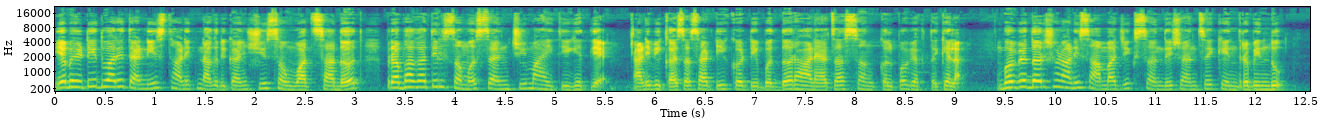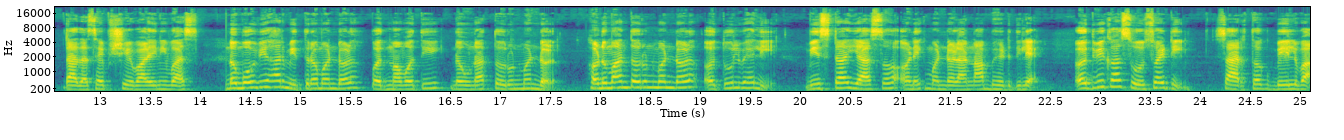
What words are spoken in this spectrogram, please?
या भेटीद्वारे त्यांनी स्थानिक नागरिकांशी संवाद साधत प्रभागातील समस्यांची माहिती घेतली आहे आणि विकासासाठी कटिबद्ध राहण्याचा संकल्प व्यक्त केला. भव्य दर्शन आणि सामाजिक संदेशांचे केंद्रबिंदू. दादासाहेब शेवाळे निवास. नमोविहार मित्रमंडळ पद्मावती नवनाथ तरुण मंडळ. हनुमान तरुण मंडळ अतुल व्हॅली विस्टा यासह अनेक मंडळांना भेट दिल्या Advika society Sarthak Belva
